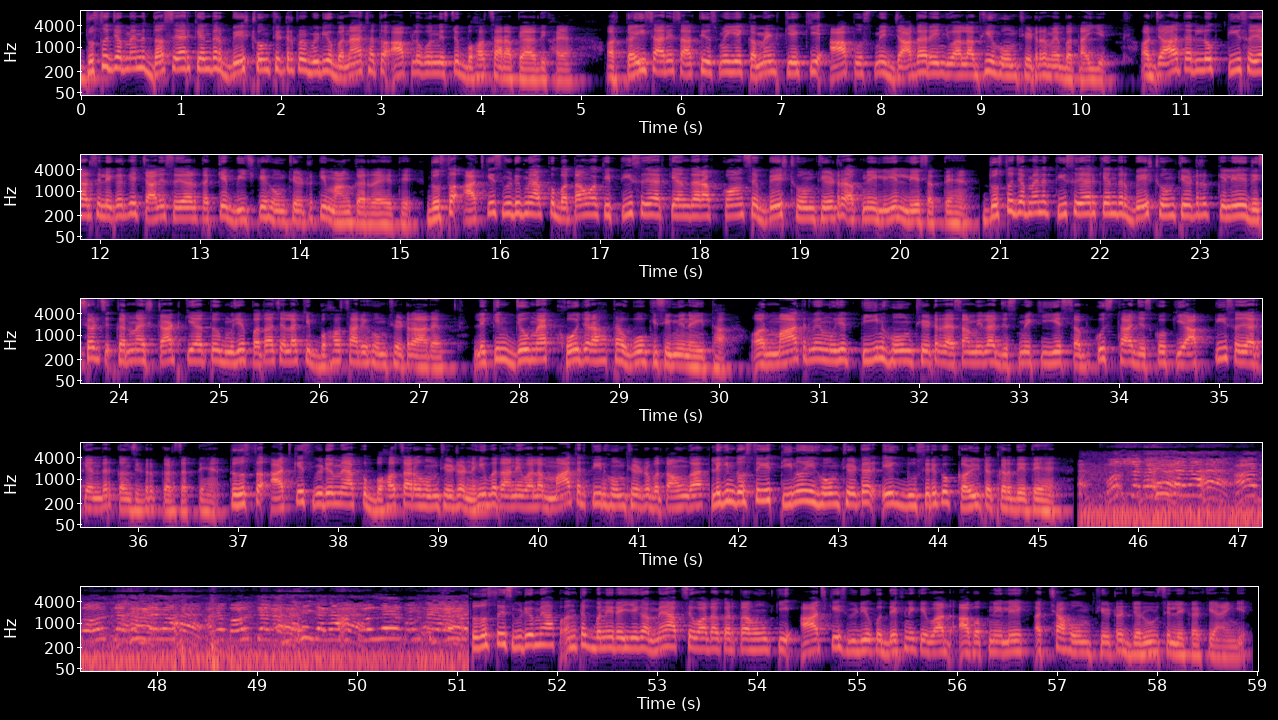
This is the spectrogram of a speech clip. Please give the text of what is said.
दोस्तों, जब मैंने दस हज़ार के अंदर बेस्ट होम थिएटर पर वीडियो बनाया था तो आप लोगों ने इस पर बहुत सारा प्यार दिखाया। और कई सारे साथी उसमें ये कमेंट किए कि आप उसमें ज़्यादा रेंज वाला भी होम थिएटर हमें बताइए। और ज़्यादातर लोग तीस हज़ार से लेकर के चालीस हज़ार तक के बीच के होम थिएटर की मांग कर रहे थे। दोस्तों, आज के इस वीडियो में आपको बताऊँगा कि तीस हज़ार के अंदर आप कौन से बेस्ट होम थिएटर अपने लिए ले सकते हैं। दोस्तों, जब मैंने तीस हज़ार के अंदर बेस्ट होम थिएटर के लिए रिसर्च करना स्टार्ट किया तो मुझे पता चला कि बहुत सारे होम थिएटर आ रहे हैं, लेकिन जो मैं खोज रहा था वो किसी में नहीं था। और मात्र में मुझे तीन होम थिएटर ऐसा मिला जिसमें कि ये सब कुछ था जिसको कि आप तीस हज़ार के अंदर कंसिडर कर सकते हैं। तो दोस्तों आज के इस वीडियो में आपको बहुत सारा होम थिएटर नहीं बताने वाला मात्र तीन होम थिएटर बताऊँगा। लेकिन दोस्तों ये तीनों ही होम थिएटर एक दूसरे को कड़ी टक्कर देते हैं। बहुत जगह है। हाँ, बहुत जगह है। अरे बहुत जगह है। नहीं जगह है। बोलने बहुत जगह है। तो दोस्तों इस वीडियो में आप अंत तक बने रहिएगा। मैं आपसे वादा करता हूँ कि आज के इस वीडियो को देखने के बाद आप अपने लिए एक अच्छा होम थिएटर ज़रूर से लेकर के आएँगे।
